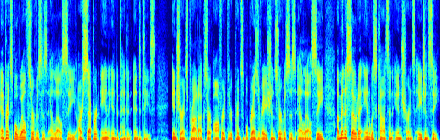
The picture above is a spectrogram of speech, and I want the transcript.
and Principal Wealth Services LLC are separate and independent entities. Insurance products are offered through Principal Preservation Services LLC, a Minnesota and Wisconsin insurance agency.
